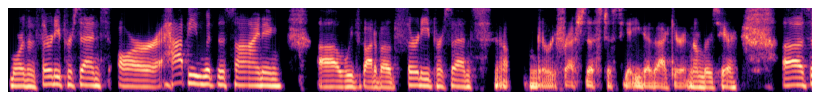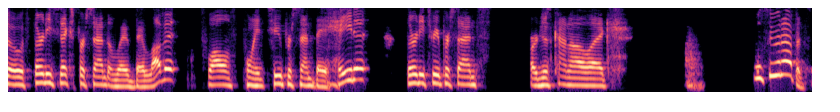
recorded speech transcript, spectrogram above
More than thirty percent are happy with the signing. Uh, we've got about thirty percent. Oh, I'm going to refresh this just to get you guys accurate numbers here. Uh, so thirty six percent they love it. Twelve point two percent they hate it. Thirty three percent are just kind of like we'll see what happens.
